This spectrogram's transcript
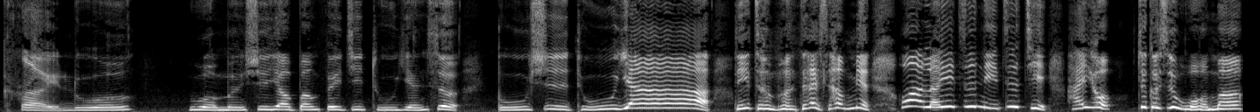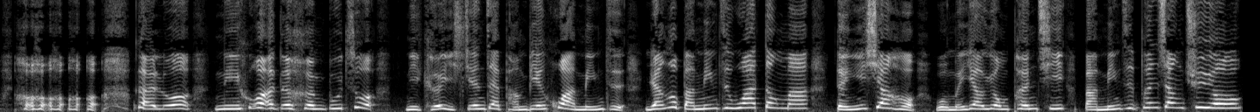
凯罗，我们是要帮飞机涂颜色，不是涂鸦。你怎么在上面画了一只你自己？还有。”这个是我吗？凯罗，你画的很不错。你可以先在旁边画名字，然后把名字挖洞吗？等一下吼，我们要用喷漆把名字喷上去哦。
